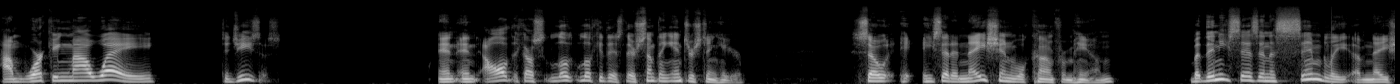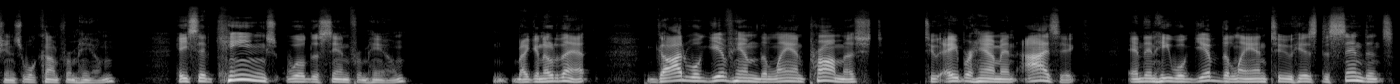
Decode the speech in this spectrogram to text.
I'm working my way to Jesus. And and all because look look at this. There's something interesting here. So he said a nation will come from him, but then he says an assembly of nations will come from him. He said kings will descend from him. Make a note of that. God will give him the land promised to Abraham and Isaac and then he will give the land to his descendants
